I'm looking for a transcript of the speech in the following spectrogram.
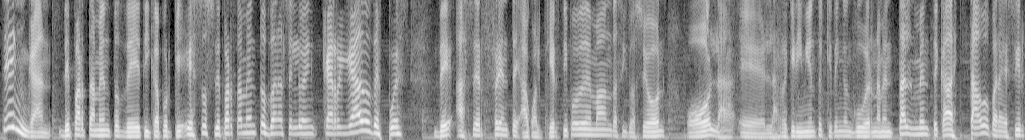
tengan departamentos de ética porque esos departamentos van a ser los encargados después de hacer frente a cualquier tipo de demanda, situación o eh, los requerimientos que tengan gubernamentalmente cada estado para decir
